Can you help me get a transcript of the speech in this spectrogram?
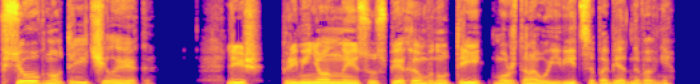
Все внутри человека. Лишь примененные с успехом внутри, может она уявиться победно вовне.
